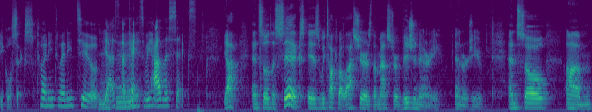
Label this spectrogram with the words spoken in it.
equals six 2022. Yes. Mm-hmm. Okay. So we have the six. Yeah. And so the six is we talked about last year is the master visionary energy. And so um,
